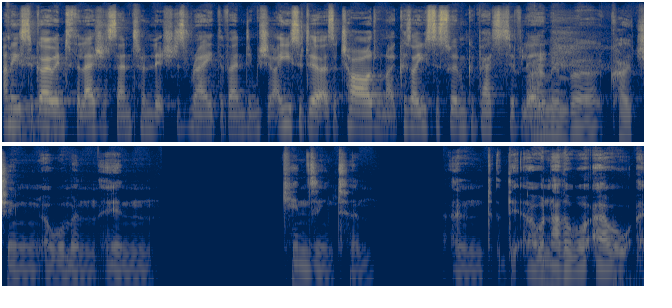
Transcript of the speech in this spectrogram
And I used to go into the leisure centre and literally just raid the vending machine. I used to do it as a child when I, because I used to swim competitively. I remember coaching a woman in Kensington, and the, oh, another uh,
